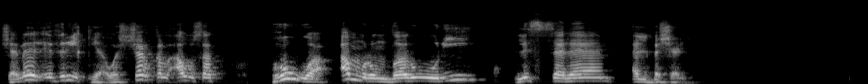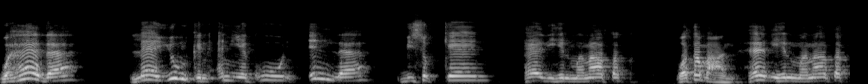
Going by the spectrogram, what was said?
شمال إفريقيا والشرق الأوسط هو أمر ضروري للسلام البشري. وهذا لا يمكن أن يكون إلا بسكان هذه المناطق. وطبعا هذه المناطق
